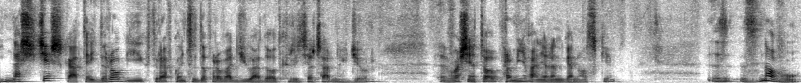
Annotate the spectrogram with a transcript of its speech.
inna ścieżka tej drogi, która w końcu doprowadziła do odkrycia czarnych dziur. Właśnie to promieniowanie rentgenowskie. Znowu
